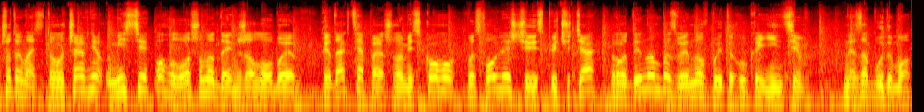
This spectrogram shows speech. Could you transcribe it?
14 червня у місті оголошено день жалоби. Редакція першого міського висловлює щирі співчуття родинам безвинно вбитих українців. Не забудемо,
